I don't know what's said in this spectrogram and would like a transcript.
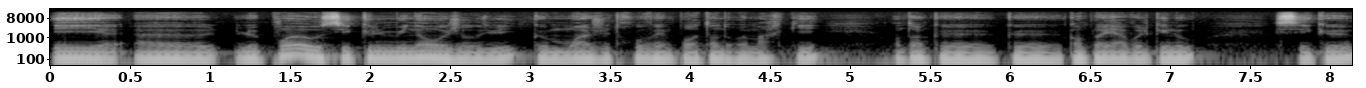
Et euh, le point aussi culminant aujourd'hui, que moi je trouve important de remarquer en tant qu'employé que, à Volcano, c'est que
